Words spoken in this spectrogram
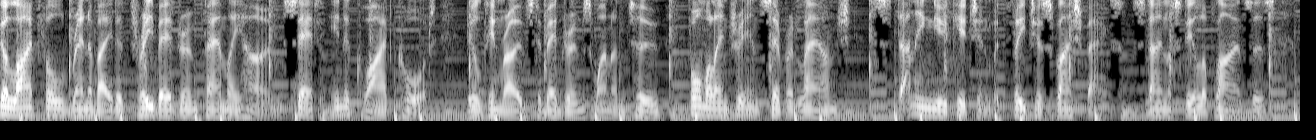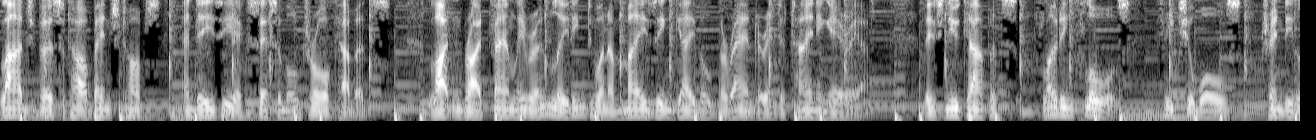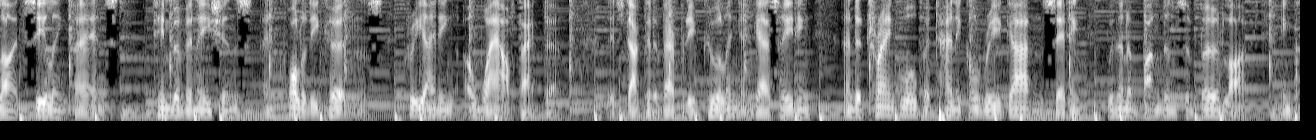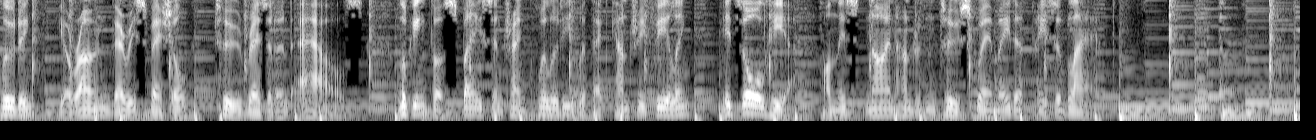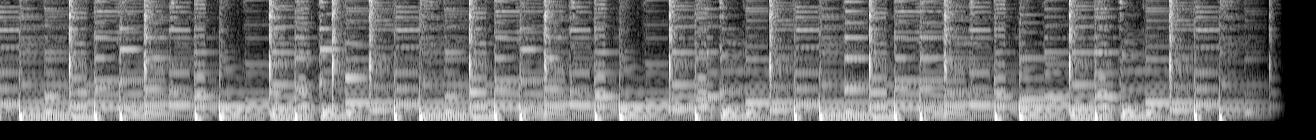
Delightful, renovated three bedroom family home set in a quiet court. Built in robes to bedrooms 1 and 2, formal entry and separate lounge, stunning new kitchen with feature splashbacks, stainless steel appliances, large versatile bench tops, and easy accessible drawer cupboards. Light and bright family room leading to an amazing gabled veranda entertaining area. There's new carpets, floating floors, feature walls, trendy light ceiling fans, timber Venetians, and quality curtains, creating a wow factor. There's ducted evaporative cooling and gas heating, and a tranquil botanical rear garden setting with an abundance of bird life, including your own very special two resident owls. Looking for space and tranquility with that country feeling? It's all here on this 902 square metre piece of land.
